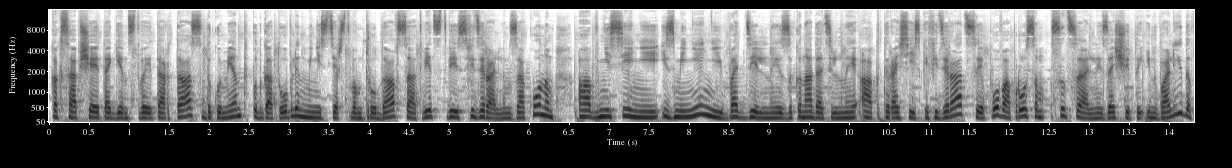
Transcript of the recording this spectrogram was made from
Как сообщает агентство «Итартас», документ подготовлен Министерством труда в соответствии с федеральным законом о внесении изменений в отдельные законодательные акты Российской Федерации по вопросам социальной защиты инвалидов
